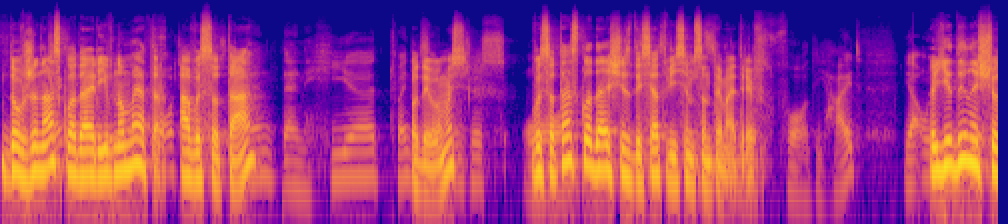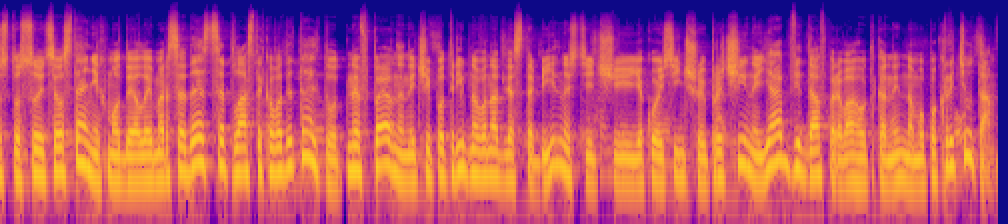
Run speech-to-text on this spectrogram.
Довжина складає рівно метр, а висота Подивимось. Висота складає 68 сантиметрів. Єдине, що стосується останніх моделей Mercedes, це пластикова деталь тут. Не впевнений, чи потрібна вона для стабільності чи якоїсь іншої причини. Я б віддав перевагу тканинному покриттю там.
